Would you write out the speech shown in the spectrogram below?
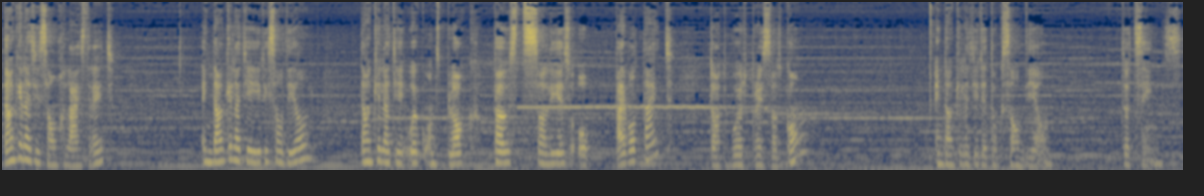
Dankie dat jy saam geluister het. En dankie dat jy hierdie sal deel. Dankie dat jy ook ons blog posts sal lees op bybeltyd.wordpress.com. En dankie dat jy dit ook sal deel. Totsiens.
